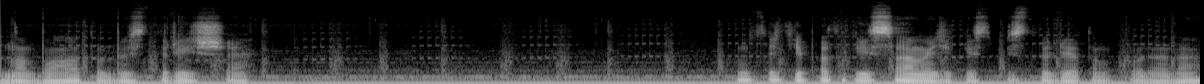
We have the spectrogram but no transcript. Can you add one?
Набагато швидше. Ну це типа такий самий, тільки з пістолетом ходить, да?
